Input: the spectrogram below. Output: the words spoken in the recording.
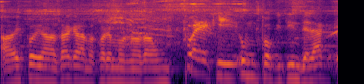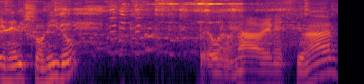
Habéis podido notar que a lo mejor hemos notado un, un poquitín de lag en el sonido. Pero bueno, nada de mencionar.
